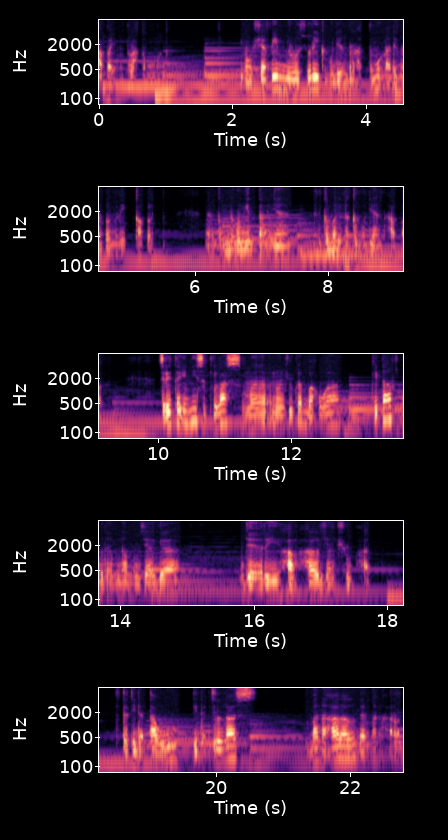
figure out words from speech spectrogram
apa yang telah kamu makan Imam Syafi'i menyelusuri kemudian bertemulah dengan pemilik kapal itu dan kemudian memintanya dan kembalilah kemudian hafalan cerita ini sekilas menunjukkan bahwa kita harus benar-benar menjaga dari hal-hal yang syubhat. Kita tidak tahu, tidak jelas mana halal dan mana haram.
